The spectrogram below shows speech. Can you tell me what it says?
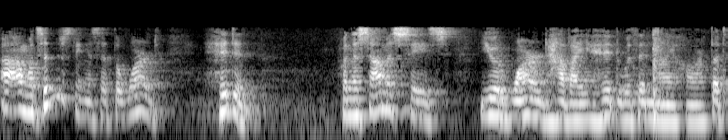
And what's interesting is that the word hidden, when the psalmist says, your word have I hid within my heart, that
